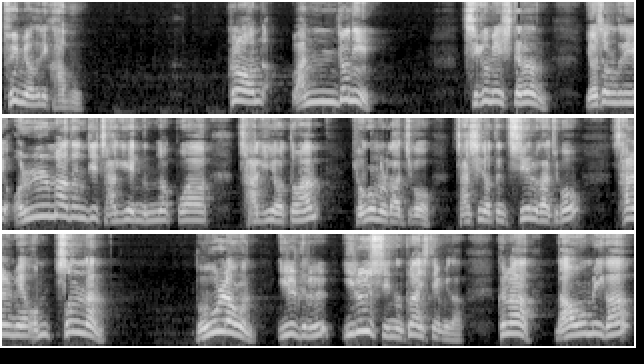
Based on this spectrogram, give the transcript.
두 며느리 과부. 그럼 완전히 지금의 시대는 여성들이 얼마든지 자기의 능력과 자기의 어떠한 경험을 가지고 자신의 어떤 지혜를 가지고 삶에 엄청난 놀라운 일들을 이룰 수 있는 그러한 시대입니다. 그러나 나오미가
